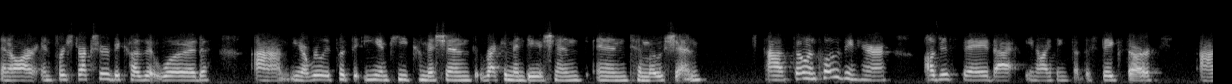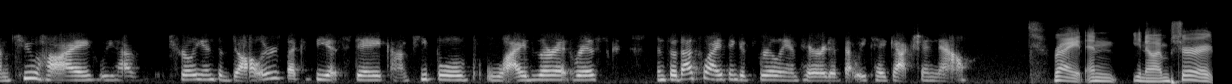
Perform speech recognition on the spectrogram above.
and our infrastructure because it would, um, you know, really put the EMP Commission's recommendations into motion. Uh, so in closing here, I'll just say that, you know, I think that the stakes are um, too high. We have trillions of dollars that could be at stake. Um, people's lives are at risk. And so that's why I think it's really imperative that we take action now. Right. And, you know, I'm sure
